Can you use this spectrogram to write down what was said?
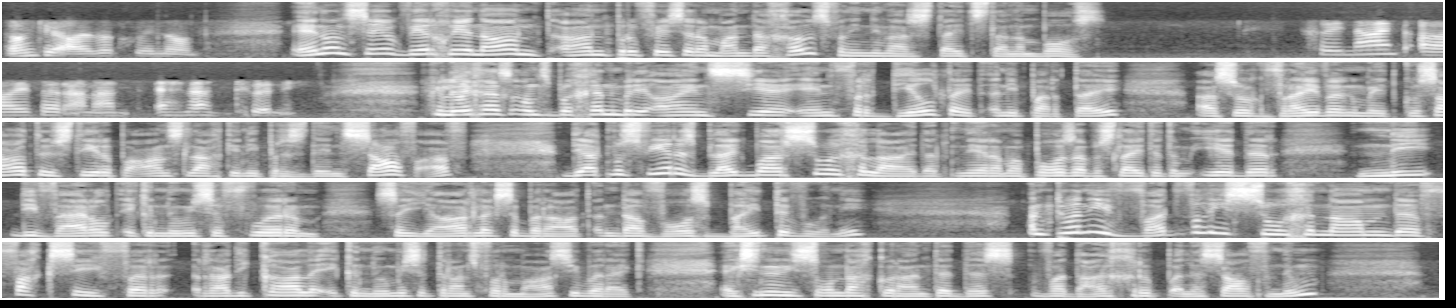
Dankie, Iwer, goeienaand. En ons sê ook weer goeienaand aan professor Amanda Gous van Universiteit Stellenbosch. Goeienaand Iver en en Antoni. Kollegas, ons begin by die ANC en verdeeldheid in die party, asook wrywing met Kusatu stuur op 'n aanslag teen die president self af. Die atmosfeer is blykbaar so gelaai dat meneer Ramaphosa besluit het om eerder nie die Wêreldekonomiese Forum se jaarlikse beraad in Davos by te woon nie. Antoni, wat wil die sogenaamde faksie vir radikale ekonomiese transformasie bereik? Ek sien in die Sondagkoerante dis wat daai groep hulle self noem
